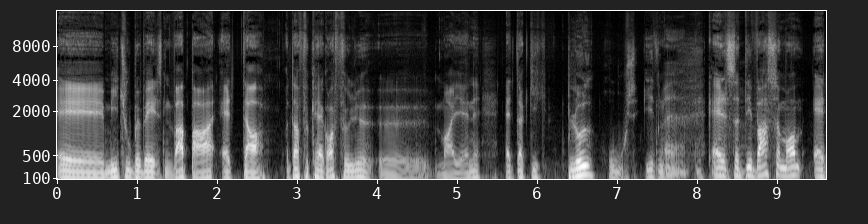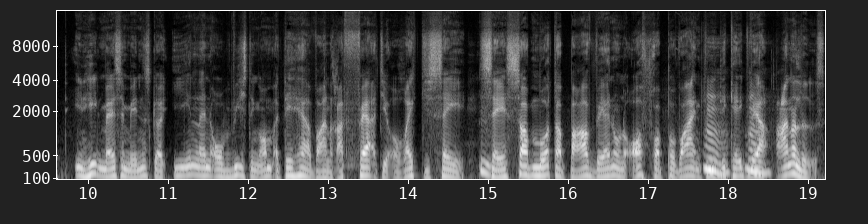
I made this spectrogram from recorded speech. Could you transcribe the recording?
øh, MeToo-bevægelsen var bare, at der og derfor kan jeg godt følge øh, Marianne, at der gik blodrus i den. Ja, okay. Altså, det var som om, at en hel masse mennesker i en eller anden overbevisning om, at det her var en retfærdig og rigtig sag, mm. sagde, så må der bare være nogle ofre på vejen, fordi mm. det kan ikke mm. være anderledes.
